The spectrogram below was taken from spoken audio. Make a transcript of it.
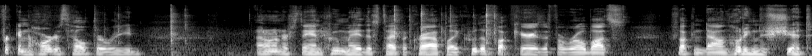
freaking hard as hell to read. I don't understand who made this type of crap. Like, who the fuck cares if a robot's fucking downloading this shit?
